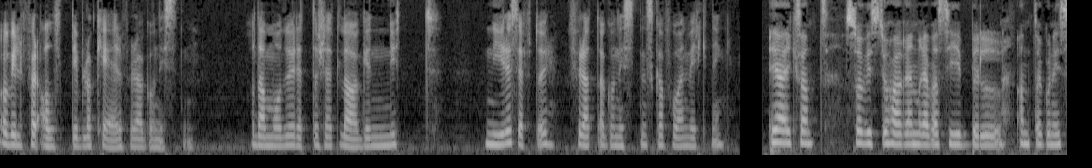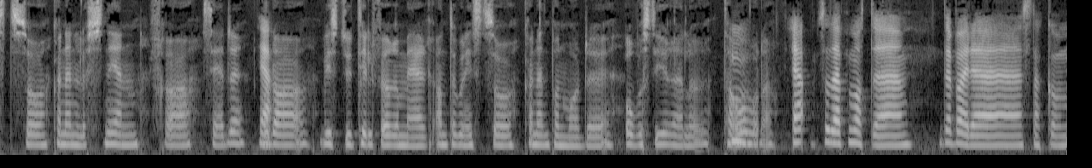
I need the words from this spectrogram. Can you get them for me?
og vil for alltid blokkere for agonisten. Og da må du rett og slett lage nytt, ny reseptor for at agonisten skal få en virkning. Ja, ikke sant. Så hvis du har en reversibel antagonist, så kan den løsne igjen fra CD. Ja. Og da, hvis du tilfører mer antagonist, så kan den på en måte overstyre eller ta Mm. over, da. Ja, så det er på en måte det er bare snakk om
